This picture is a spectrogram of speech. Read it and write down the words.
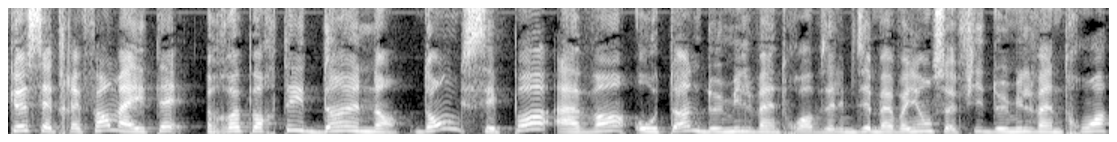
que cette réforme a été reportée d'un an. Donc, c'est pas avant automne 2023. Vous allez me dire, ben voyons, Sophie, 2023,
